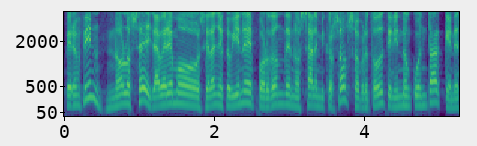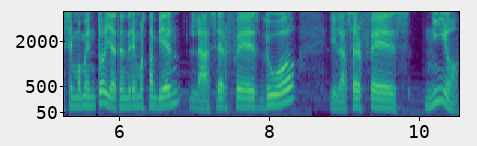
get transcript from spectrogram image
Pero en fin, no lo sé, ya veremos el año que viene por dónde nos sale Microsoft, sobre todo teniendo en cuenta que en ese momento ya tendremos también la Surface Duo y la Surface Neo.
